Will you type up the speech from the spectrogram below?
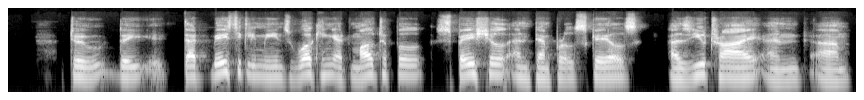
To the that basically means working at multiple spatial and temporal scales as you try and um,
